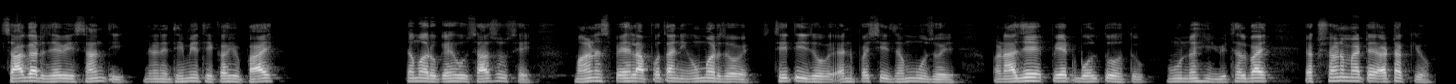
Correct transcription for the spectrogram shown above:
સાગર જેવી શાંતિ તેણે ધીમેથી કહ્યું, ભાઈ, તમારું કહેવું સાસુ છે. માણસ પહેલાં પોતાની ઉંમર જોવે, સ્થિતિ જોવે અને પછી જમવું જોઈએ. પણ આજે પેટ બોલતું હતું. હું નહીં, વિઠ્ઠલભાઈ એક ક્ષણ માટે અટક્યો.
